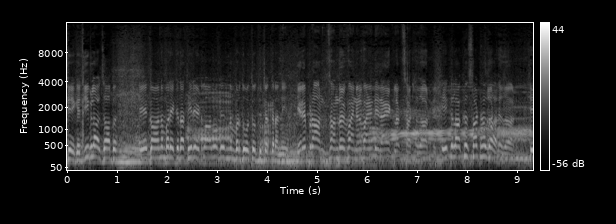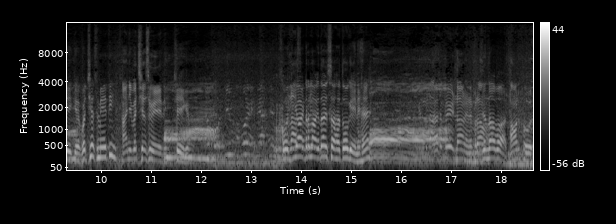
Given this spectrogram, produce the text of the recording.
ਠੀਕ ਹੈ। ਜੀ ਬਲਾਲ ਸਾਹਿਬ ਇਹ ਗਾਂ ਨੰਬਰ 1 ਦਾ ਥੀ ਰੇਟ ਲਾ ਲਓਗੇ ਨੰਬਰ 2 ਤੇ ਉੱਥੋਂ ਚੈੱਕ ਕਰਾਨੇ ਜਿਹੜੇ ਭਰਾ ਨੂੰ ਪਸੰਦ ਹੋਏ ਫਾਈਨਲ ਫਾਈਨਲ ਦੇ ਦਾਂਗੇ 1 ਲੱਖ 60 ਹਜ਼ਾਰ ਦੇ। 1 ਲੱਖ 60 ਹਜ਼ਾਰ। ਹਜ਼ਾਰ। ਠੀਕ ਹੈ। ਬੱਚੇ ਸਮੇਤ ਹੀ? ਹਾਂਜੀ ਬੱਚੇ ਸਵੇਰ ਦੀ ਠੀਕ ਹੈ। ਫੌਜੀ ਆਰਡਰ ਲੱਗਦਾ ਸਖਤ ਹੋ ਗਏ ਨੇ ਹੈ। ਲਾਣੇ ਨੇ ਭਰਾ। ਜ਼ਿੰਦਾਬਾਦ। ਆਉਣ ਖੋਲ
